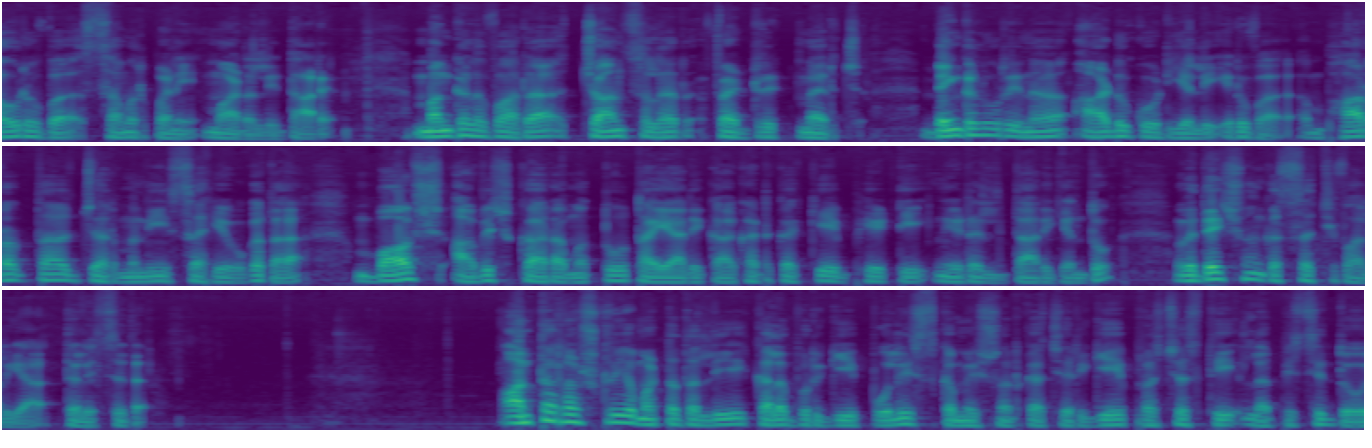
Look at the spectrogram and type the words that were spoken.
ಗೌರವ ಸಮರ್ಪಣೆ ಮಾಡಲಿದ್ದಾರೆ. ಮಂಗಳವಾರ ಚಾನ್ಸಲರ್ ಫೆಡ್ರಿಕ್ ಮೆರ್ಜ್ ಬೆಂಗಳೂರಿನ ಆಡುಗೋಡಿಯಲ್ಲಿ ಇರುವ ಭಾರತ ಜರ್ಮನಿ ಸಹಯೋಗದ ಬಾಷ್ ಆವಿಷ್ಕಾರ ಮತ್ತು ತಯಾರಿಕಾ ಘಟಕಕ್ಕೆ ಭೇಟಿ ನೀಡಲಿದ್ದಾರೆ ಎಂದು ವಿದೇಶಾಂಗ ಸಚಿವಾಲಯ ತಿಳಿಸಿದೆ. ಅಂತಾರಾಷ್ಟೀಯ ಮಟ್ಟದಲ್ಲಿ ಕಲಬುರಗಿ ಪೊಲೀಸ್ ಕಮಿಷನರ್ ಕಚೇರಿಗೆ ಪ್ರಶಸ್ತಿ ಲಭಿಸಿದ್ದು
